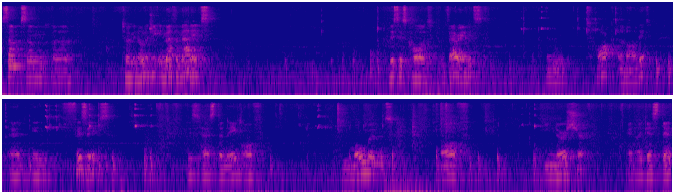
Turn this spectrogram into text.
Some, some uh, terminology in mathematics. This is called variance, and we talked about it. And in physics, this has the name of moment of inertia. And I guess that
